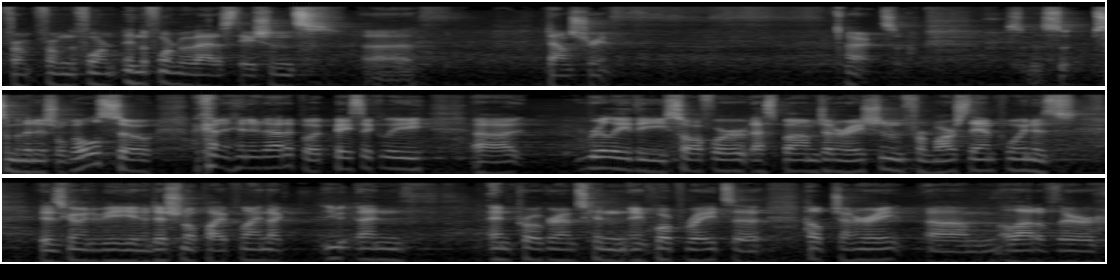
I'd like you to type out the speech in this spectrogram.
from, from the form, in the form of attestations uh, downstream. All right, so, so, so, some of the initial goals. So I kind of hinted at it, but basically, uh, really the software SBOM generation from our standpoint is, is going to be an additional pipeline that and, and programs can incorporate to help generate um, a lot of their,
